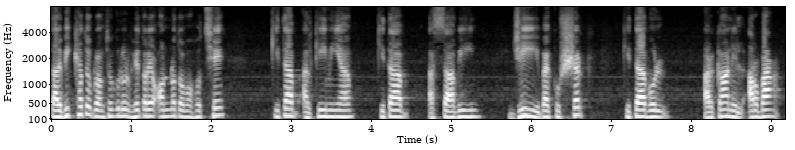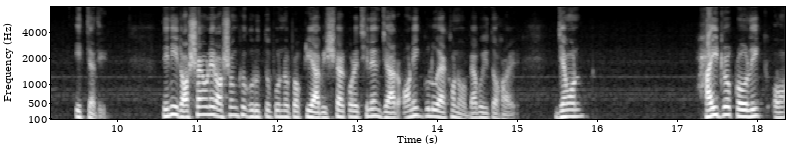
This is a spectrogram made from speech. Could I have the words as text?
তার বিখ্যাত গ্রন্থগুলোর ভেতরে অন্যতম হচ্ছে কিতাব আল কিমিয়া, কিতাব আসাবিন জি বা কুশার্ক কিতাবুল আরকানিল আরবা ইত্যাদি। তিনি রসায়নের অসংখ্য গুরুত্বপূর্ণ প্রক্রিয়া আবিষ্কার করেছিলেন, যার অনেকগুলো এখনও ব্যবহৃত হয়। যেমন হাইড্রোক্লোরিক ও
